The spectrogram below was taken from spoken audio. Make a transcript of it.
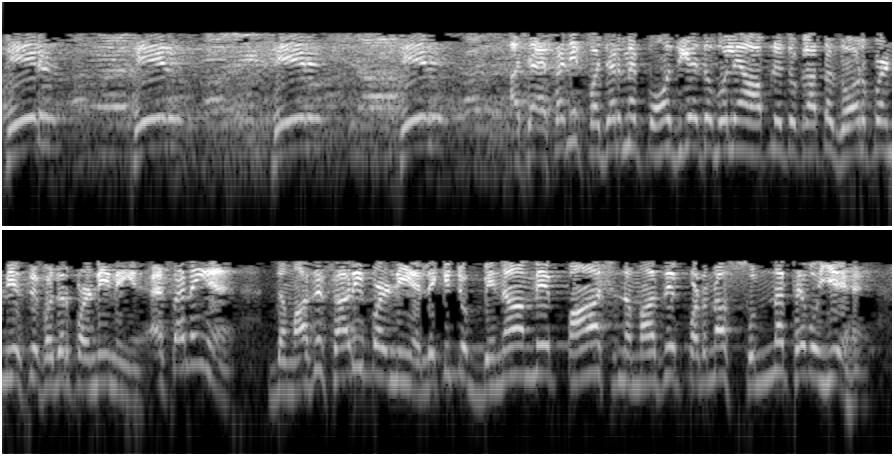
پھر پھر پھر پھر۔ اچھا ایسا نہیں فجر میں پہنچ گئے تو بولے آپ نے تو کہا تھا زور پڑھنی ہے، اس فجر پڑھنی نہیں ہے۔ ایسا نہیں ہے۔ نمازیں ساری پڑھنی ہے لیکن جو بنا میں پانچ نمازیں پڑھنا سنت ہے وہ یہ ہے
